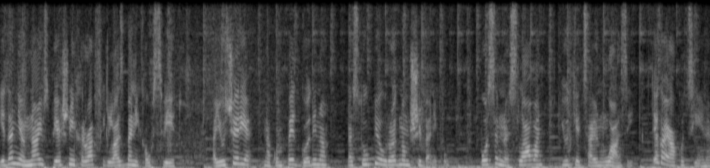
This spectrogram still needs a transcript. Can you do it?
jedan je od najuspješnijih hrvatskih glazbenika u svijetu, a jučer je, nakon pet godina, nastupio u rodnom Šibeniku. Posebno je slavan i utjecajan u Aziji, te ga jako cijene.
